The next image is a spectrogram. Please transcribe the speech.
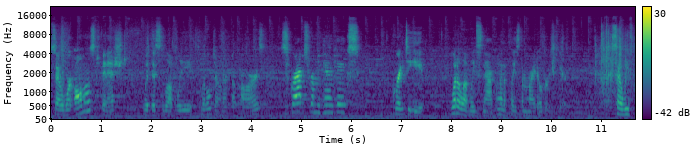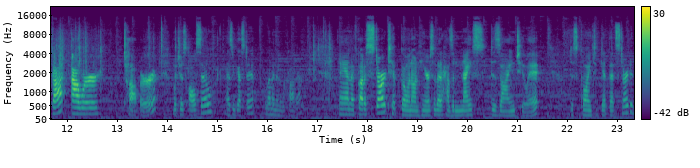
So we're almost finished with this lovely little donut of ours. Scraps from the pancakes, great to eat. What a lovely snack. I'm gonna place them right over here. So we've got our topper, which is also, as you guessed it, lemon and ricotta. And I've got a star tip going on here so that it has a nice design to it. I'm just going to get that started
